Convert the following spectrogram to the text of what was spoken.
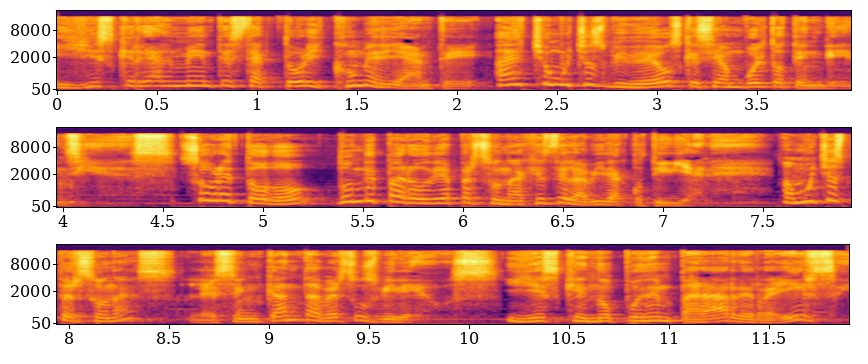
Y es que realmente este actor y comediante ha hecho muchos videos que se han vuelto tendencias, sobre todo donde parodia personajes de la vida cotidiana. A muchas personas les encanta ver sus videos, y es que no pueden parar de reírse.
